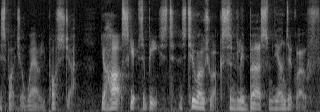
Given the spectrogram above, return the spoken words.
despite your wary posture. Your heart skips a beat as two Oturoks suddenly burst from the undergrowth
